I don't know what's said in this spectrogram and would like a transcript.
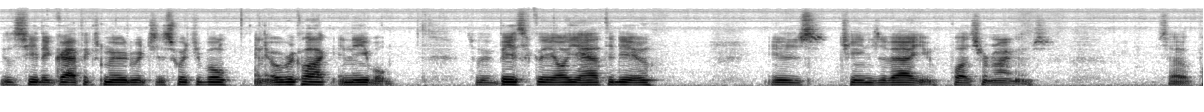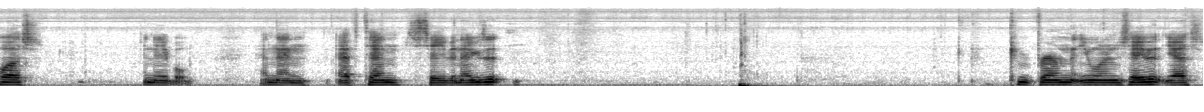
You'll see the graphics mode which is switchable and overclock enabled. So basically all you have to do is change the value plus or minus. So plus enabled and then F10 save and exit. Confirm that you want to save it yes.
